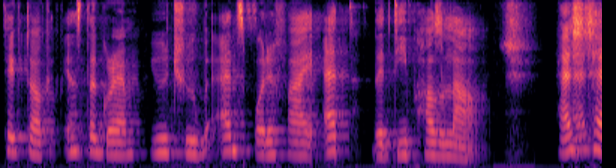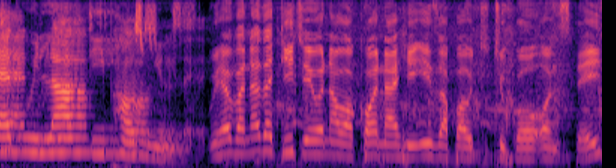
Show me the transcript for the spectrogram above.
TikTok, Instagram, YouTube, and Spotify at the Deep House Lounge. Hashtag we love deep house music. We have another DJ on our corner. He is about to go on stage.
